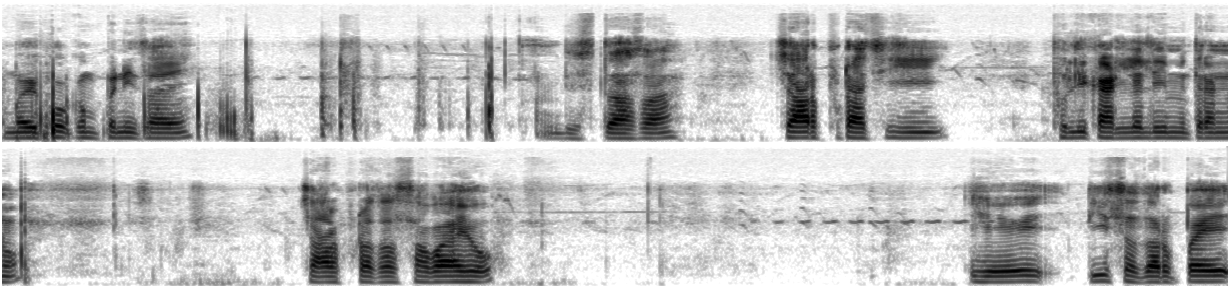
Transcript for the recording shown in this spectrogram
मैको कंपनीचा आहे. दिसतो असा. चार फुटाची ही फुली काढलेली मित्रांनो. चार फुटाचा सवा आहे हो. हे तीस हजार रुपये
